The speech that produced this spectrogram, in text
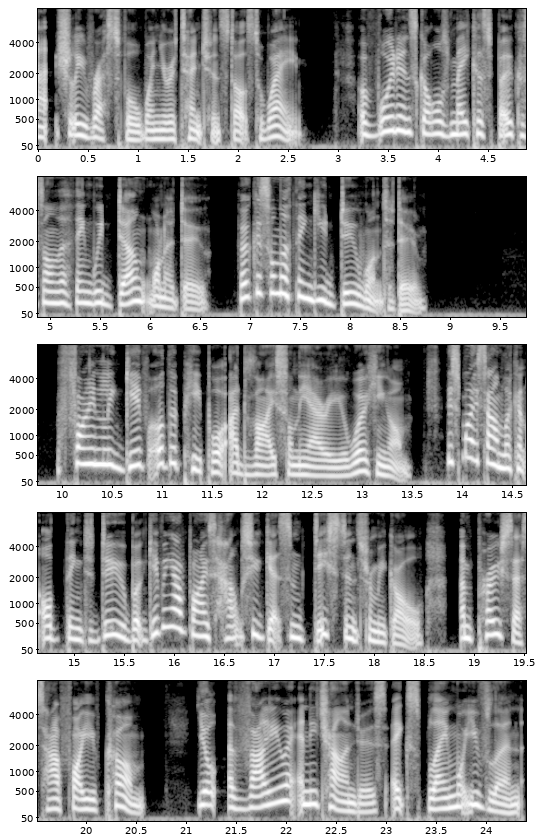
actually restful when your attention starts to wane. Avoidance goals make us focus on the thing we don't want to do. Focus on the thing you do want to do. Finally, give other people advice on the area you're working on. This might sound like an odd thing to do, but giving advice helps you get some distance from your goal and process how far you've come. You'll evaluate any challenges, explain what you've learned,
